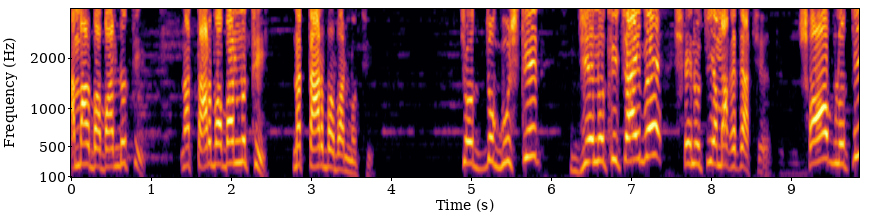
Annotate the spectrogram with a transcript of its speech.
আমার বাবার নথি না তার বাবার নথি না তার বাবার নথি। চোদ্দ গোষ্ঠীর যে নথি চাইবে সে নথি আমার কাছে আছে। সব নথি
